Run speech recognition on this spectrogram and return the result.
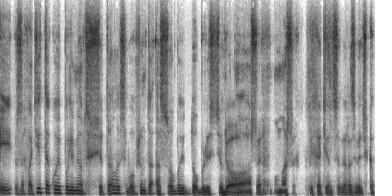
И захватить такой пулемет считалось, в общем-то, особой доблестью да. у, наших, у наших пехотинцев и разведчиков.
